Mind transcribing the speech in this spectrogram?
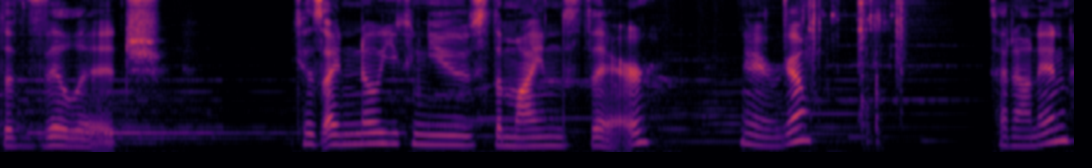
the village. Because I know you can use the mines there. There we go. Let's head on in.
